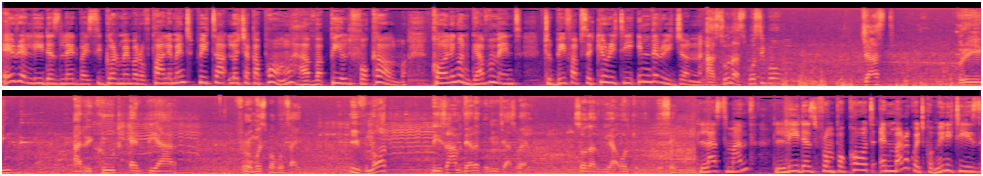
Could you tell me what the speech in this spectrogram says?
Area leaders led by Sigor Member of Parliament Peter Lochakapong have appealed for calm, calling on government to beef up security in the region. As soon as possible, just bring and recruit NPR from West Pokot side. If not, disarm the other community as well, so that we are all the same. Last month, leaders from Pokot and Marakwet communities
